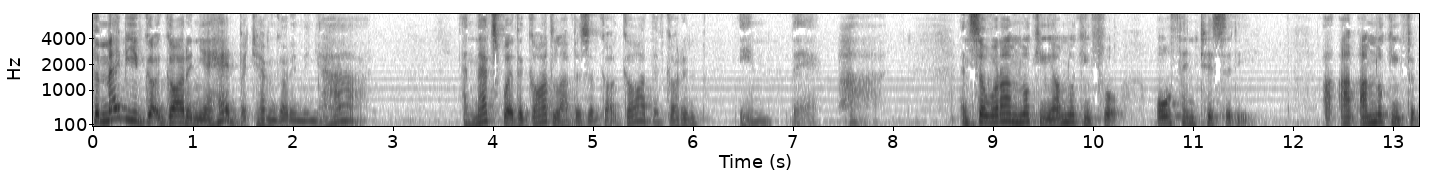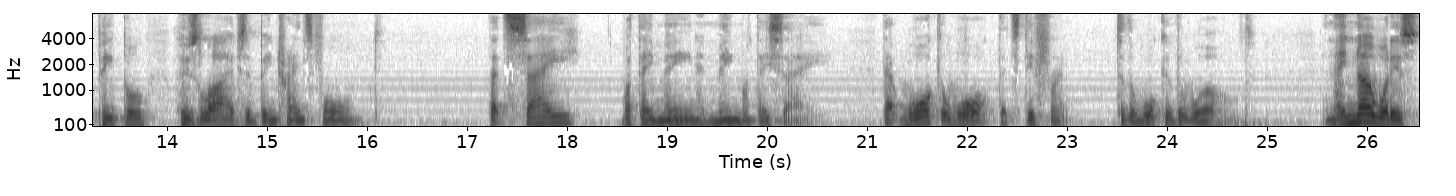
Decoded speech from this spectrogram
then maybe you've got God in your head, but you haven't got Him in your heart. And that's where the God lovers have got God. They've got Him in their heart. And so, what I'm looking, I'm looking for authenticity. I'm looking for people whose lives have been transformed, that say what they mean and mean what they say, that walk a walk that's different to the walk of the world. And they know what is,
